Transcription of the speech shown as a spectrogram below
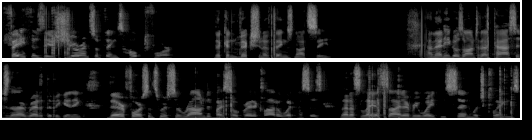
Faith is the assurance of things hoped for, the conviction of things not seen. And then he goes on to that passage that I read at the beginning. Therefore, since we're surrounded by so great a cloud of witnesses, let us lay aside every weight and sin which clings,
